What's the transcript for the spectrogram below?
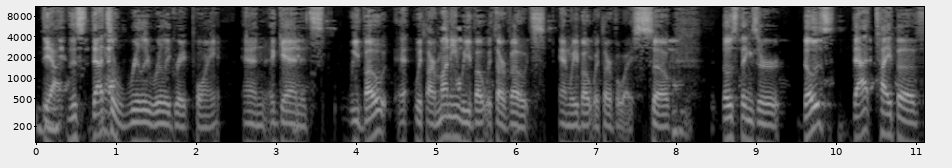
Yeah, mm-hmm. this that's yeah. a really really great point. And again, it's we vote with our money, we vote with our votes, and we vote with our voice. So those things are those that type of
